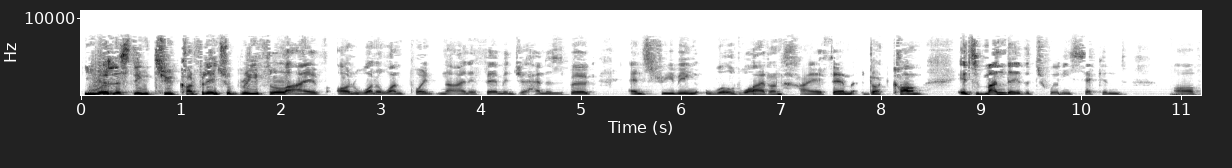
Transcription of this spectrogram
You're listening to Confidential Brief live on 101.9 FM in Johannesburg and streaming worldwide on chaifm.com. It's Monday the 22nd of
